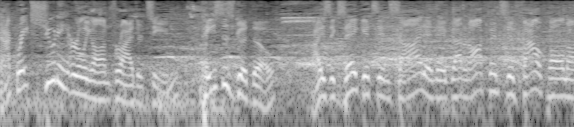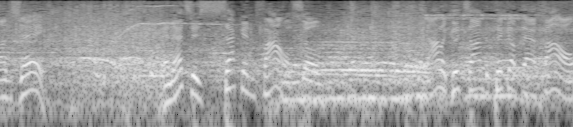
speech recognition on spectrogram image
Not great shooting early on for either team. Pace is good though. Isaac Zay gets inside, and they've got an offensive foul called on Zay. And that's his second foul. So not a good time to pick up that foul.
